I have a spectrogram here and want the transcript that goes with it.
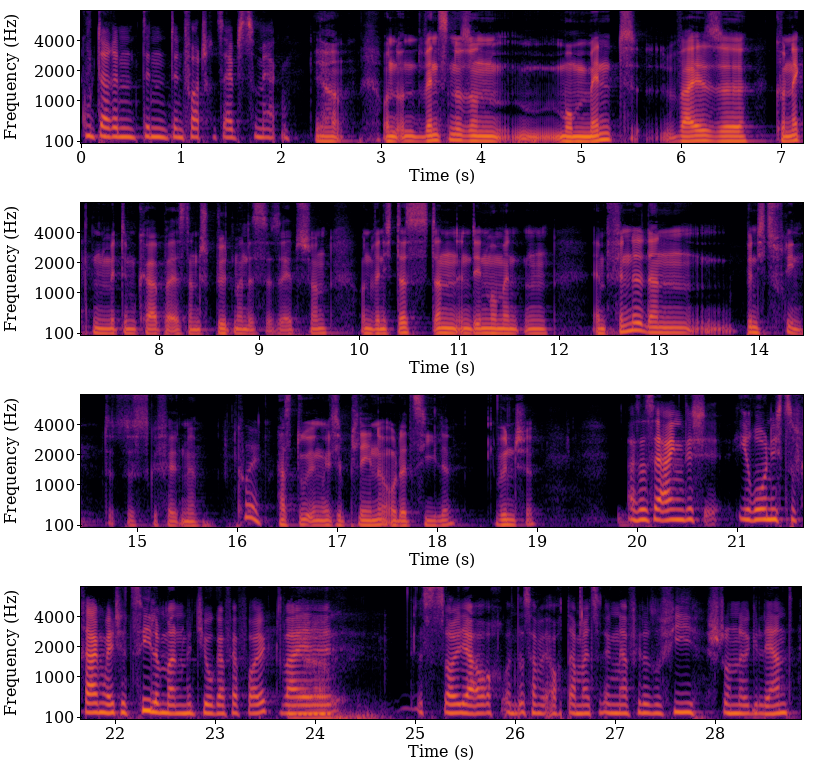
gut darin, den, den Fortschritt selbst zu merken. ja. Und, und wenn es nur so ein momentweise Connecten mit dem Körper ist, dann spürt man das ja selbst schon. Und wenn ich das dann in den Momenten empfinde, dann bin ich zufrieden. Das, das gefällt mir. Cool. Hast du irgendwelche Pläne oder Ziele, Wünsche? Also es ist ja eigentlich ironisch zu fragen, welche Ziele man mit Yoga verfolgt, weil es soll ja auch, und das haben wir auch damals in irgendeiner Philosophiestunde gelernt,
